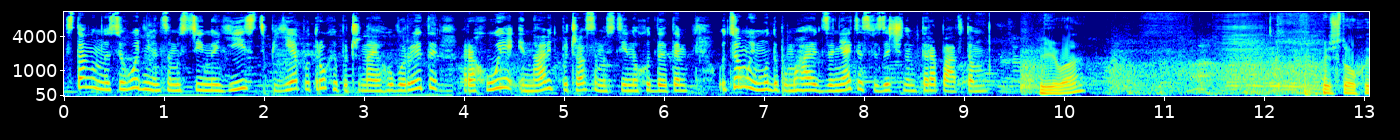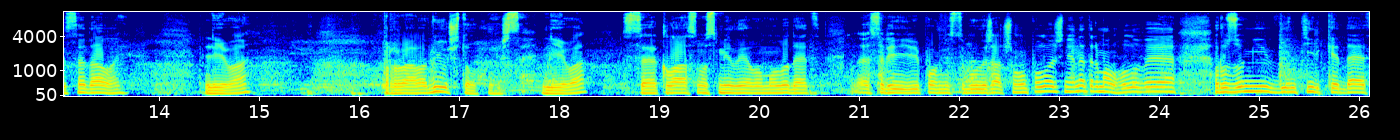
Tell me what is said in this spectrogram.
Станом на сьогодні він самостійно їсть, п'є, потрохи починає говорити, рахує і навіть почав самостійно ходити. У цьому йому допомагають заняття з фізичним терапевтом. Ліва. Відштовхуйся, давай. Ліва. Права. Відштовхуєшся. Ліва. Все класно, сміливо, молодець. Сергій повністю був в лежачому положенні, не тримав голови, розумів він тільки десь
